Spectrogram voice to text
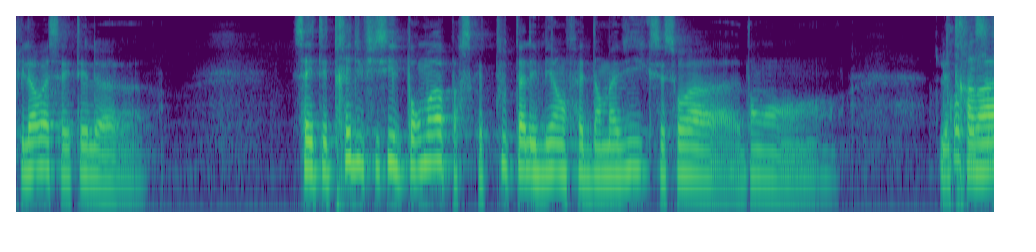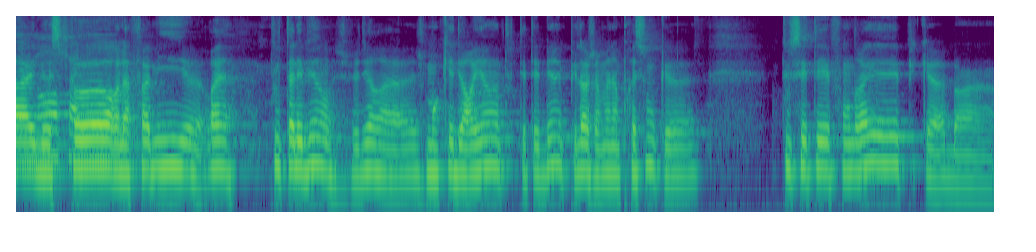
Puis là, ouais, ça a été le... Ça a été très difficile pour moi parce que tout allait bien en fait dans ma vie, que ce soit dans le travail, le sport, la famille, euh, ouais, tout allait bien. Je veux dire, euh, je manquais de rien, tout était bien. Et puis là, j'avais l'impression que tout s'était effondré, puis que ben,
